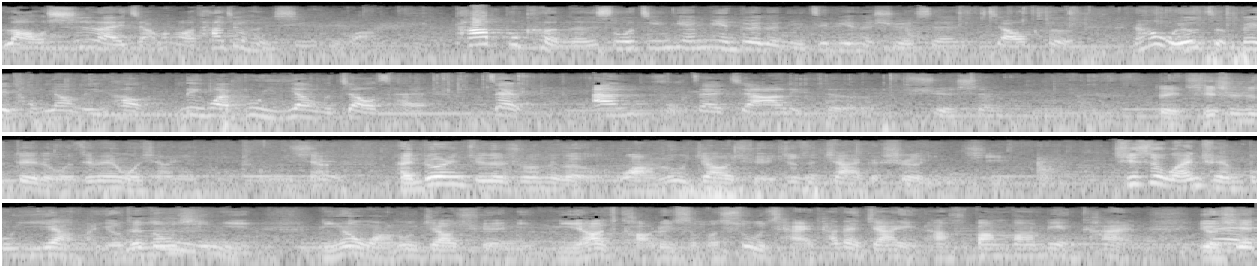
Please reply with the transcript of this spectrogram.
老师来讲的话，他就很辛苦啊，他不可能说今天面对着你这边的学生教课，然后我又准备同样的一套另外不一样的教材，在安抚在家里的学生。对，其实是对的。我这边我想也补充一下，很多人觉得说那个网络教学就是架一个摄影机，其实完全不一样啊。有的东西你你用网络教学，你你要考虑什么素材，他在家里他方不方便看，有些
